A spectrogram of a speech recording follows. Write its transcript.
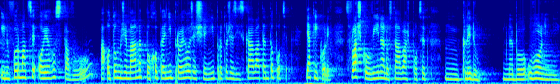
informaci o jeho stavu a o tom, že máme pochopení pro jeho řešení, protože získává tento pocit. Jakýkoliv. S flaškou vína dostáváš pocit mm, klidu nebo uvolnění.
